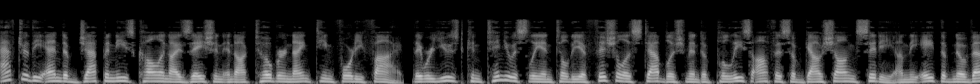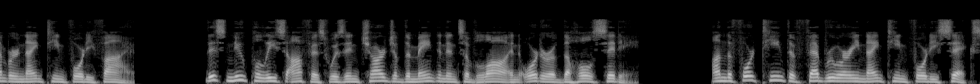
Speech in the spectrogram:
After the end of Japanese colonization in October 1945, they were used continuously until the official establishment of Police Office of Kaohsiung City on 8 November 1945. This new police office was in charge of the maintenance of law and order of the whole city. On 14 February 1946,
